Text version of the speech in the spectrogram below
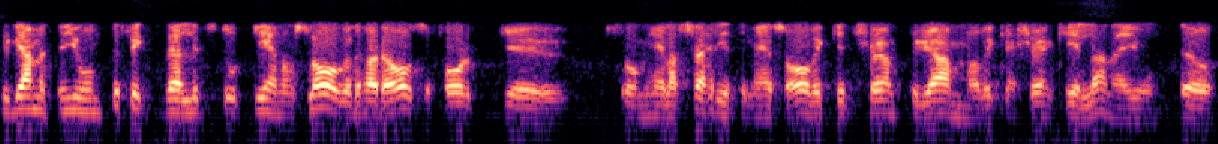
programmet med Jonte fick väldigt stort genomslag och det hörde av sig folk eh, från hela Sverige till mig och sa ah, vilket skönt program och vilken skön kille han är Jonte. Och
